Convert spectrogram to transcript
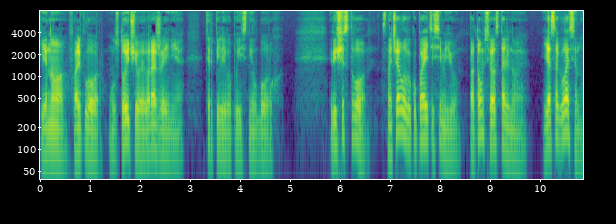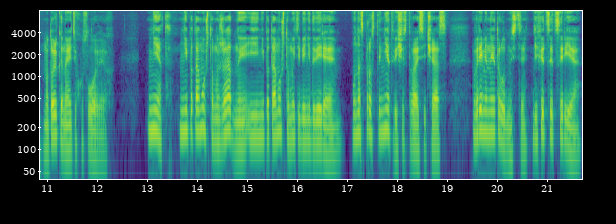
«Кино, фольклор, устойчивое выражение», — терпеливо пояснил Борух. «Вещество. Сначала вы купаете семью, потом все остальное. Я согласен, но только на этих условиях». «Нет, не потому, что мы жадные, и не потому, что мы тебе не доверяем. У нас просто нет вещества сейчас. Временные трудности, дефицит сырья».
